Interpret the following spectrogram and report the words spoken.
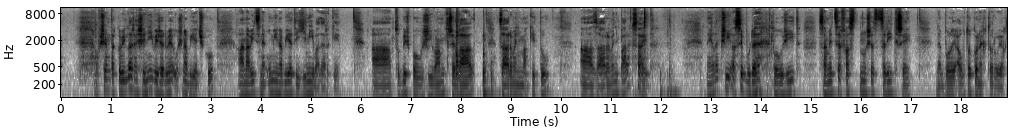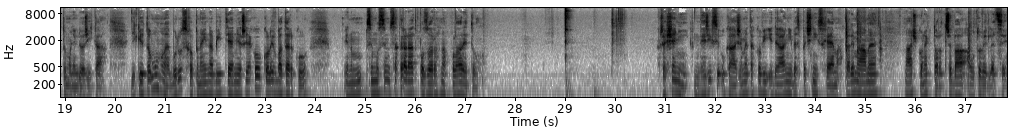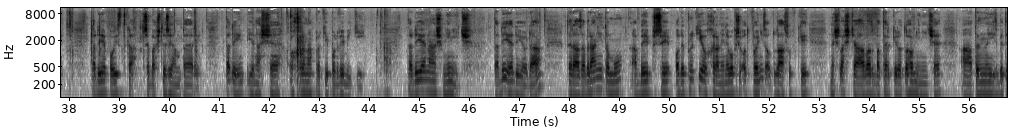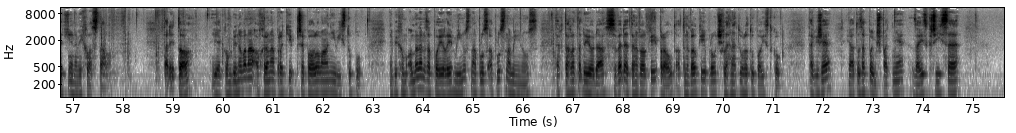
Ovšem takovýhle řešení vyžaduje už nabíječku a navíc neumí nabíjet jiný baterky. A co když používám třeba zároveň Makitu a zároveň Parkside? Nejlepší asi bude použít samice Fastnu 6.3 neboli autokonektoru, jak tomu někdo říká. Díky tomuhle budu schopný nabít téměř jakoukoliv baterku, jenom si musím sakra dát pozor na polaritu. Řešení. Nejdřív si ukážeme takový ideální bezpečný schéma. Tady máme náš konektor, třeba autovidlici. Tady je pojistka, třeba 4 A. Tady je naše ochrana proti podvybití. Tady je náš měnič. Tady je dioda, která zabrání tomu, aby při odepnutí ochrany nebo při odpojení z autozásuvky nešla šťáva z baterky do toho měniče a ten ji zbytečně nevychlastal. Tady to je kombinovaná ochrana proti přepolování výstupu. Kdybychom omylem zapojili minus na plus a plus na minus, tak tahle ta dioda svede ten velký proud a ten velký proud šlehne tuhle tu pojistku. Takže já to zapojím špatně, zajiskří se,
